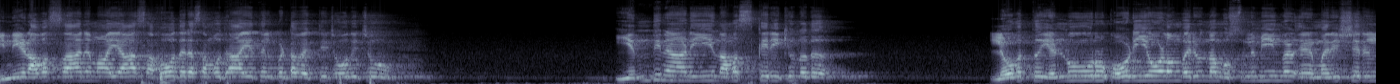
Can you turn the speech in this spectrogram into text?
പിന്നീട് അവസാനമായ ആ സഹോദര സമുദായത്തിൽപ്പെട്ട വ്യക്തി ചോദിച്ചു എന്തിനാണ് ഈ നമസ്കരിക്കുന്നത്? ലോകത്ത് എണ്ണൂറ് കോടിയോളം വരുന്ന മുസ്ലിമീങ്ങൾ മനുഷ്യരിൽ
